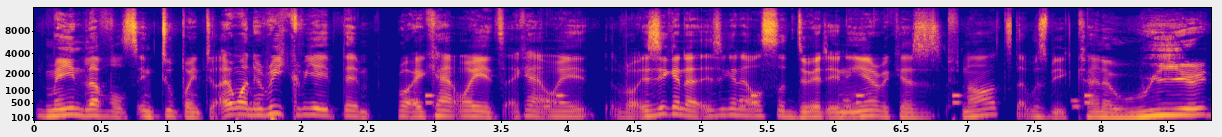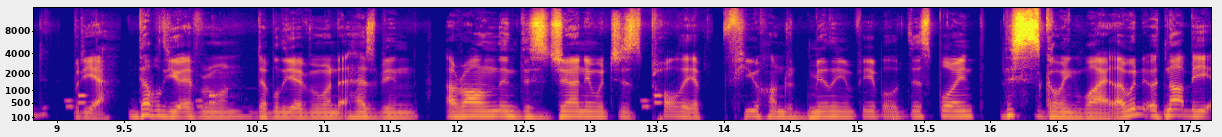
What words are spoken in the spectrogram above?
main levels in 2.2. I wanna recreate them, bro. I can't wait. I can't wait, bro. Is he gonna is he gonna also do it in here? Because if not, that would be kind of weird. But yeah, W everyone, W everyone that has been around in this journey, which is probably a few hundred million people at this point. This is going wild. I would, would not be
